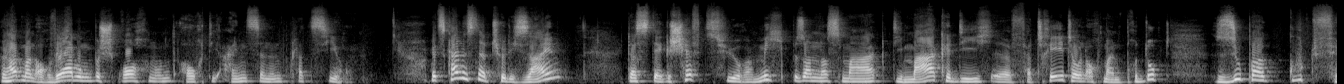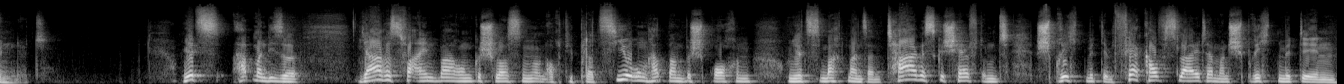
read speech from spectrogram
Und dann hat man auch Werbung besprochen und auch die einzelnen Platzierungen. Jetzt kann es natürlich sein, dass der Geschäftsführer mich besonders mag, die Marke, die ich äh, vertrete und auch mein Produkt super gut findet. Jetzt hat man diese Jahresvereinbarung geschlossen und auch die Platzierung hat man besprochen. Und jetzt macht man sein Tagesgeschäft und spricht mit dem Verkaufsleiter, man spricht mit den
